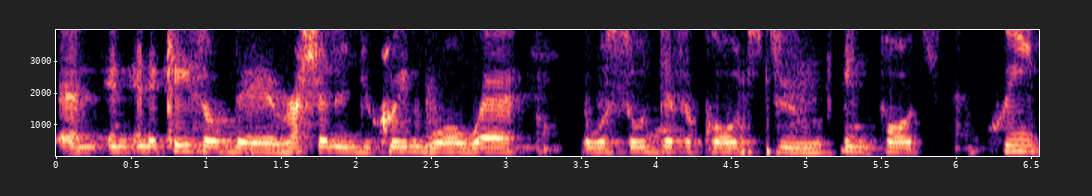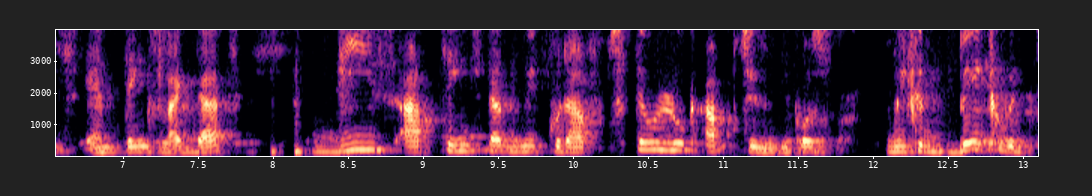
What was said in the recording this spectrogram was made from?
and in, in the case of the Russian and Ukraine war, where it was so difficult to import wheat and things like that, these are things that we could have still look up to because we could bake with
